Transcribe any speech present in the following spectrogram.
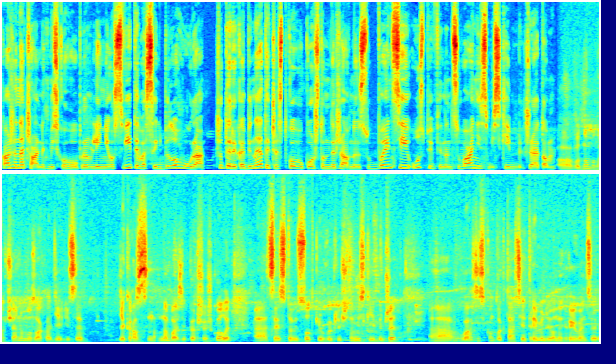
Каже начальник міського управління освіти Василь Білогура. Чотири кабінети частково коштом державної субвенції у співфінансуванні з міським бюджетом. В одному навчальному закладі, і це якраз на- базі першої школи, це 100% виключно міський бюджет. Вартість комплектації 3 мільйони гривень. Це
